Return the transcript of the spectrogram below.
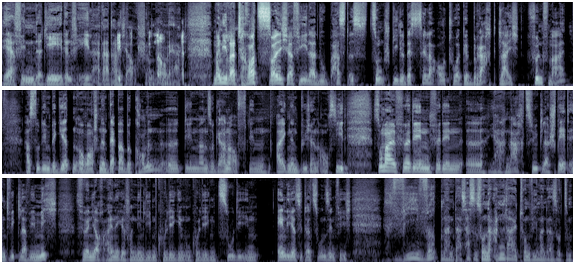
der findet jeden Fehler. Das habe ich auch schon genau. gemerkt. Mein Lieber, trotz solcher Fehler, du hast es zum Spiegel-Bestseller-Autor gebracht, gleich fünfmal. Hast du den begehrten orangenen Bepper bekommen, äh, den man so gerne auf den eigenen Büchern auch sieht. So mal für den, für den äh, ja, Nachzügler, Spätentwickler wie mich. Es hören ja auch einige von den lieben Kolleginnen und Kollegen zu, die in ähnlicher Situation sind wie ich. Wie wird man das? Hast du so eine Anleitung, wie man da so zum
